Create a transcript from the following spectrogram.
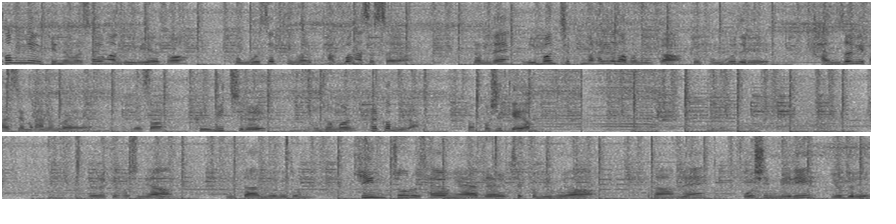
선밀 기능을 사용하기 위해서 공구 세팅을 바꿔놨었어요. 그런데 이번 제품을 하려다 보니까 그 공구들이 간섭이 발생을 하는 거예요. 그래서 그 위치를 조정을 할 겁니다. 그럼 보실게요 이렇게 보시면 일단 여기 좀 긴 쪼를 사용해야 될 제품이고요. 그 다음에 50mm 유드릴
